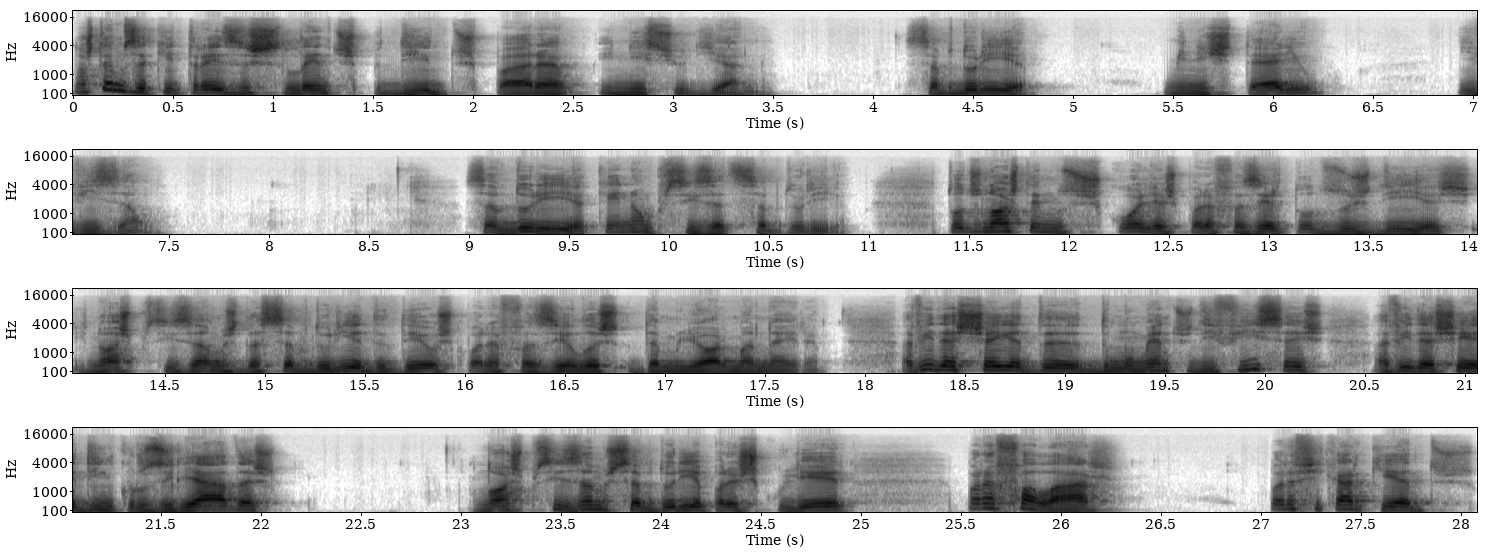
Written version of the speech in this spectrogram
Nós temos aqui três excelentes pedidos para início de ano: sabedoria, ministério e visão. Sabedoria, quem não precisa de sabedoria? Todos nós temos escolhas para fazer todos os dias e nós precisamos da sabedoria de Deus para fazê-las da melhor maneira. A vida é cheia de, de momentos difíceis, a vida é cheia de encruzilhadas. Nós precisamos de sabedoria para escolher para falar, para ficar quietos.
